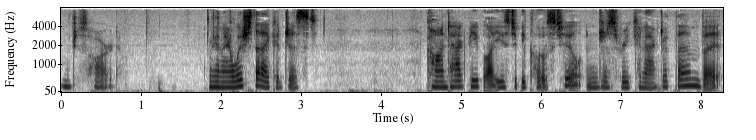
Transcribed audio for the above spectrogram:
which is hard. And I wish that I could just contact people I used to be close to and just reconnect with them, but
